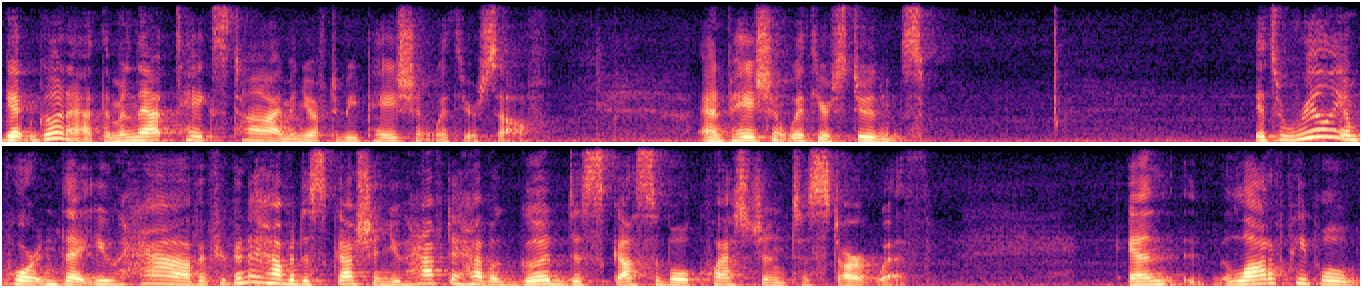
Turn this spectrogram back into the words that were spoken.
get good at them and that takes time and you have to be patient with yourself and patient with your students. It's really important that you have, if you're going to have a discussion, you have to have a good discussable question to start with. And a lot of people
